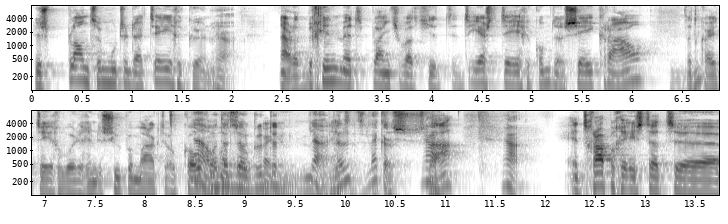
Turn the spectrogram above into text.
Dus planten moeten daar tegen kunnen. Ja. Nou, dat begint met het plantje wat je het eerste tegenkomt, een zeekraal. Hm. Dat kan je tegenwoordig in de supermarkt ook kopen. Ja, want dat is ook je, dat, ja, dat is lekker. Het is ja. ja. En het grappige is dat... Uh,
